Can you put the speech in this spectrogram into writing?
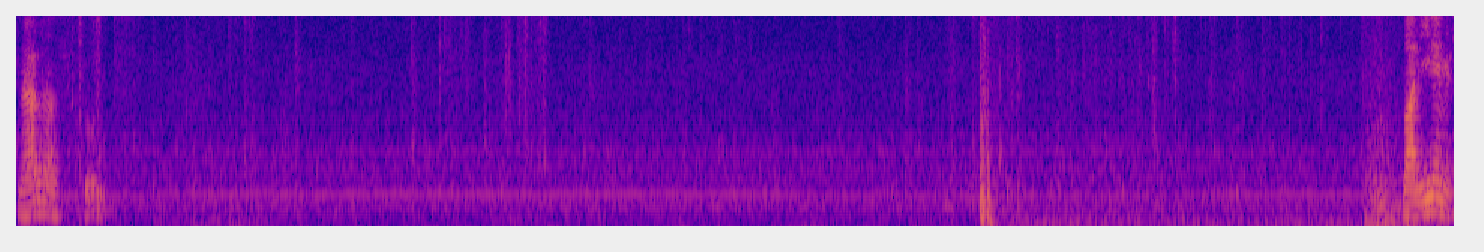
Nereden sıkıyor o it? Lan yine mi?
